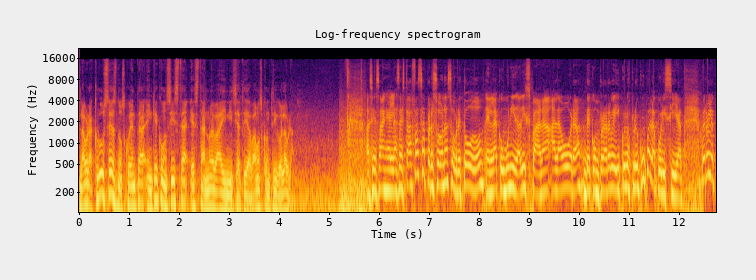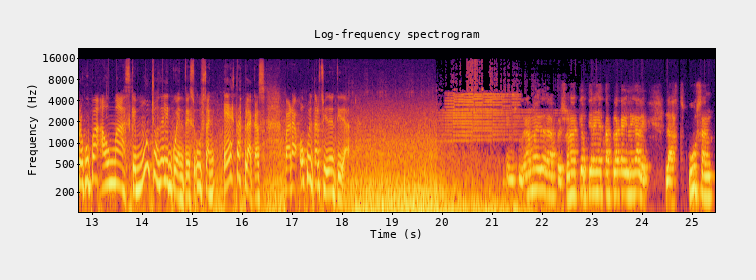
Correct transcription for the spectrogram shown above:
Laura Cruces nos cuenta en qué consiste esta nueva iniciativa. Vamos contigo, Laura. Así es, Ángel. Las estafas a personas, sobre todo en la comunidad hispana, a la hora de comprar vehículos, preocupa a la policía. Pero le preocupa aún más que muchos delincuentes usan estas placas para ocultar su identidad. En su gran mayoría de las personas que obtienen estas placas ilegales las usan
